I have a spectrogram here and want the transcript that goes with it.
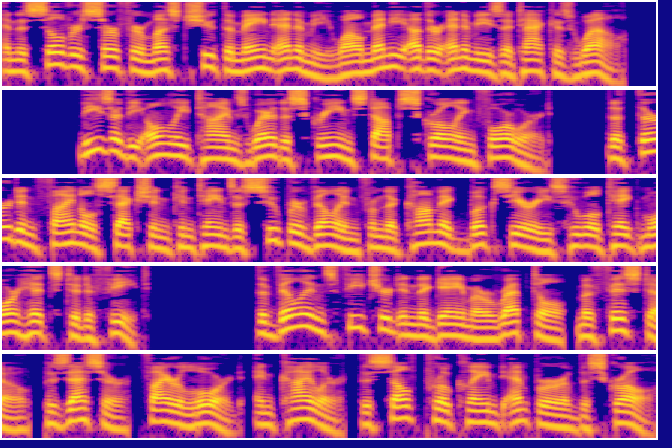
and the Silver Surfer must shoot the main enemy while many other enemies attack as well. These are the only times where the screen stops scrolling forward. The third and final section contains a super-villain from the comic book series who will take more hits to defeat. The villains featured in the game are Reptyl, Mephisto, Possessor, Fire Lord, and Kylor, the self-proclaimed Emperor of the Skrull.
